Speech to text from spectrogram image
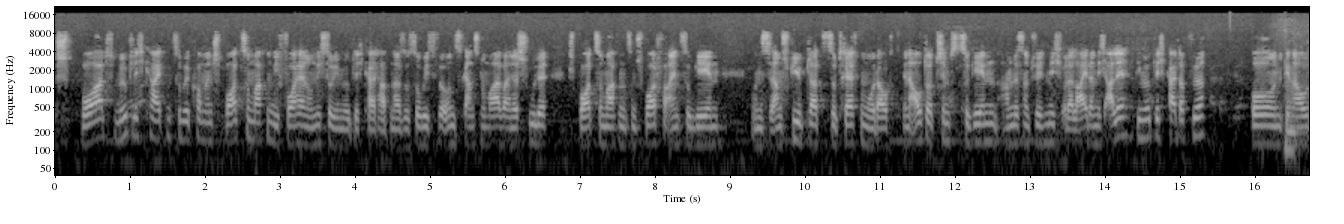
Sportmöglichkeiten zu bekommen, Sport zu machen, die vorher noch nicht so die Möglichkeit hatten. Also so wie es für uns ganz normal war in der Schule, Sport zu machen, zum Sportverein zu gehen, uns am Spielplatz zu treffen oder auch in Outdoor-Gyms zu gehen, haben das natürlich nicht oder leider nicht alle die Möglichkeit dafür. Und genau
